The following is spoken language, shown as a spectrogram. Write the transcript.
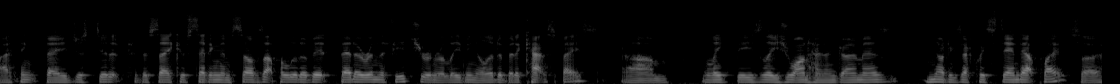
I think they just did it for the sake of setting themselves up a little bit better in the future and relieving a little bit of cap space. Um, Malik Beasley, Juan Hernangomez, not exactly standout players, so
